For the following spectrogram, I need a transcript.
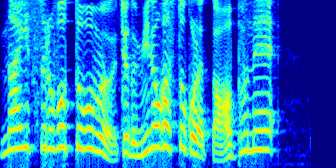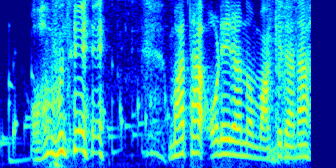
ナイスロボットボム。ちょっと見逃すところやった。危ねえ。危ねえ。また俺らの負けだな。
